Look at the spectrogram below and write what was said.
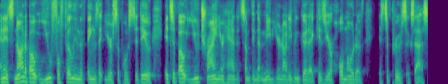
And it's not about you fulfilling the things that you're supposed to do. It's about you trying your hand at something that maybe you're not even good at because your whole motive is to prove success.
